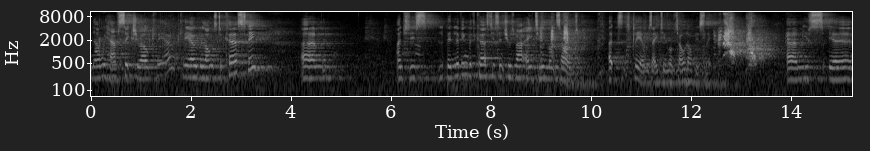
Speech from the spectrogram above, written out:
Now we have six-year-old Cleo. Cleo belongs to Kirsty. Um, and she's been living with Kirsty since she was about 18 months old. Uh, since Cleo was 18 months old, obviously. Um, you, uh,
